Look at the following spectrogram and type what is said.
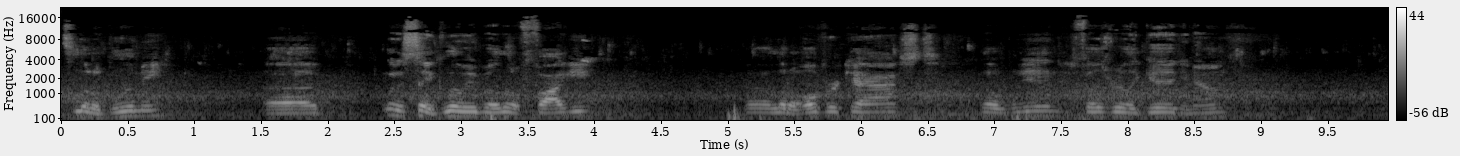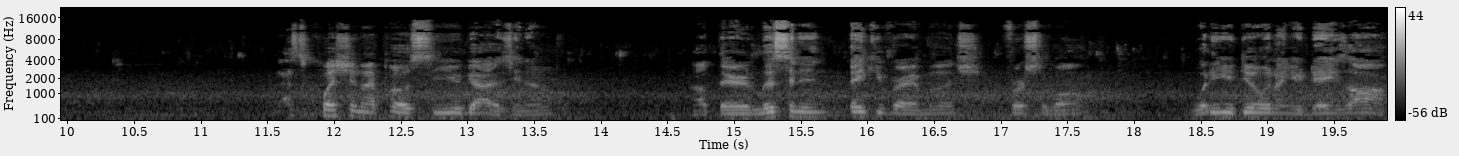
It's a little gloomy. Uh, I wouldn't say gloomy, but a little foggy. A little overcast. Little wind. Feels really good. You know. That's the question I pose to you guys. You know, out there listening. Thank you very much. First of all, what are you doing on your days off?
